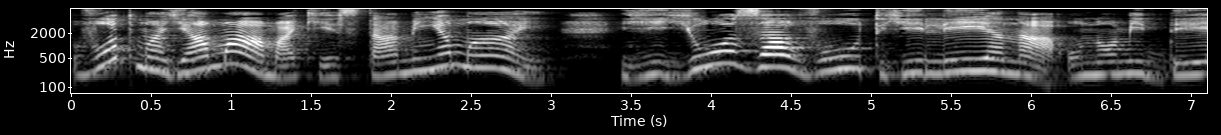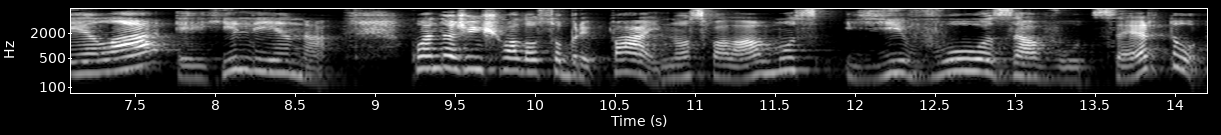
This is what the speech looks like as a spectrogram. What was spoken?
Вот моя mama, aqui está minha mãe. Ее зовут Helena. O nome dela é Helena. Quando a gente falou sobre pai, nós falamos его зовут, certo?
